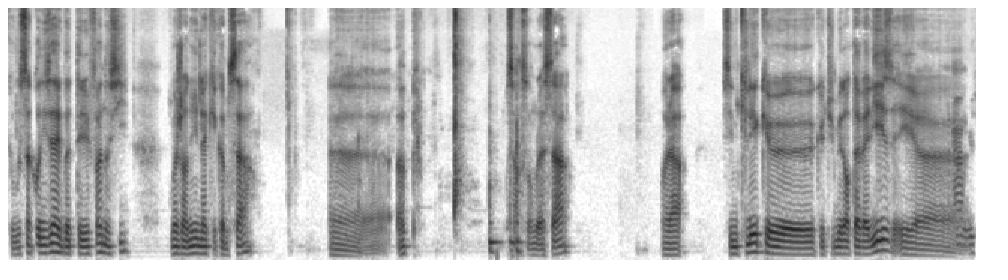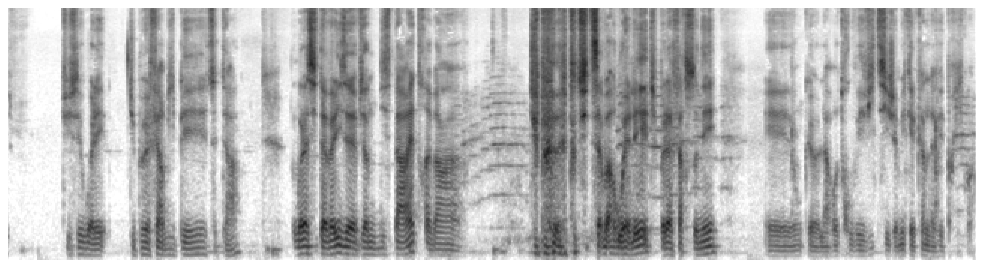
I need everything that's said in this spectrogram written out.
que vous synchronisez avec votre téléphone aussi. Moi, j'en ai une là qui est comme ça. Euh, hop, ça ressemble à ça. Voilà. C'est une clé que, que, tu mets dans ta valise et ah tu sais où est. Tu peux faire biper, etc. voilà, si ta valise elle vient de disparaître, eh ben, tu peux tout de suite savoir où elle est, tu peux la faire sonner et donc euh, la retrouver vite si jamais quelqu'un l'avait pris. Quoi.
